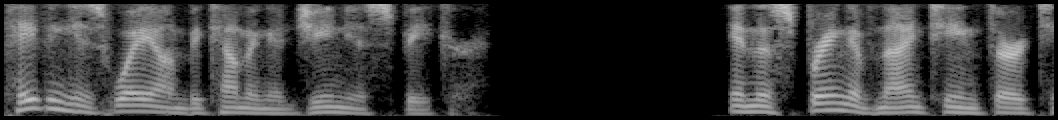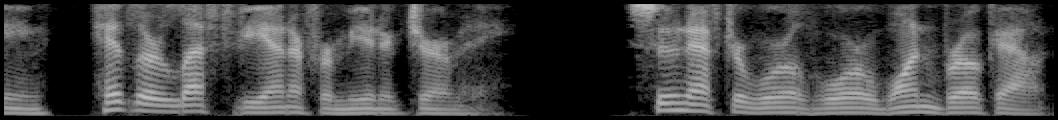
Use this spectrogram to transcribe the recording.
paving his way on becoming a genius speaker. In the spring of 1913, Hitler left Vienna for Munich, Germany. Soon after World War I broke out,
